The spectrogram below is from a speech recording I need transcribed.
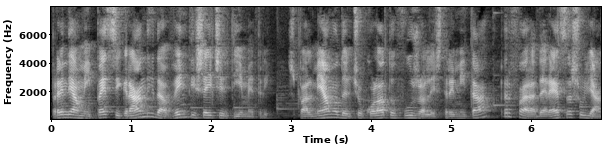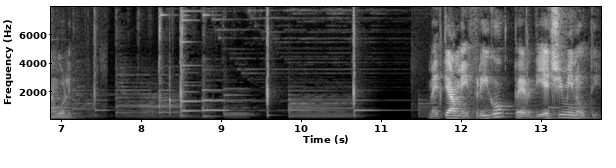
Prendiamo i pezzi grandi da 26 cm, spalmiamo del cioccolato fuso all'estremità per fare aderenza sugli angoli. Mettiamo in frigo per 10 minuti.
